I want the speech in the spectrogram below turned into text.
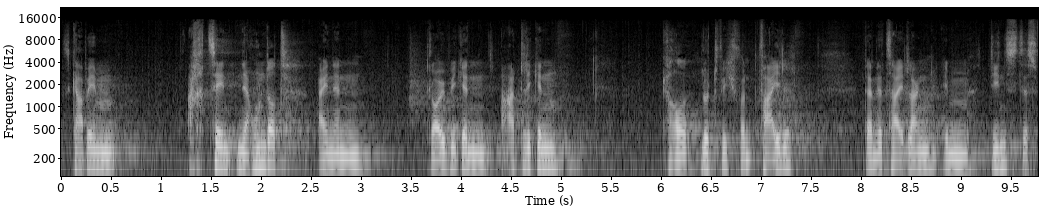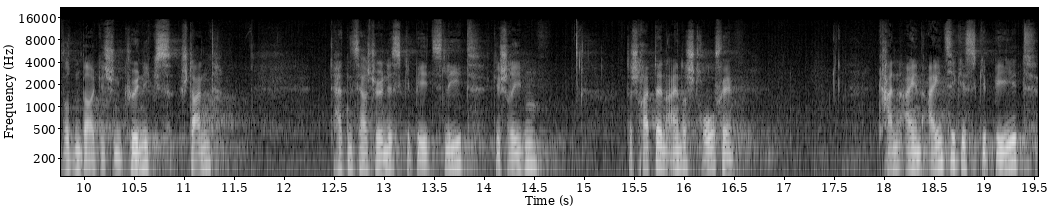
Es gab im 18. Jahrhundert einen gläubigen Adligen, Karl Ludwig von Pfeil, der eine Zeit lang im Dienst des württembergischen Königs stand. Der hat ein sehr schönes Gebetslied geschrieben. Da schreibt er in einer Strophe, kann ein einziges Gebet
